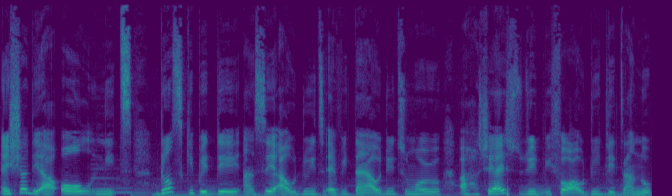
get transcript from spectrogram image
Ensure they are all neat. Don't skip a day and say i will do it every time. I will do it tomorrow. Uh should i used to do it before? I will do it later. No.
